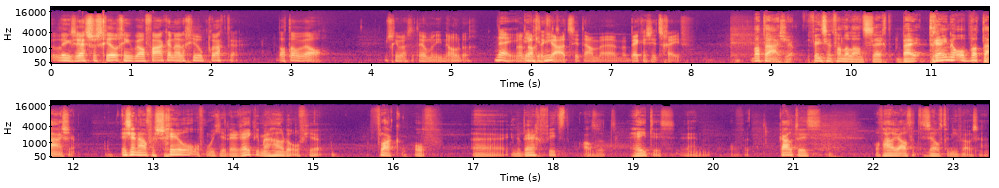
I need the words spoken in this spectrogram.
links-rechts verschil, ging ik wel vaker naar de chiropractor. Dat dan wel. Misschien was het helemaal niet nodig. Nee, ik Dan denk dacht het ik, niet. ja, het zit aan mijn mijn bekken zit scheef. Wattage. Vincent van der Land zegt, bij trainen op wattage. Is er nou verschil of moet je er rekening mee houden of je vlak of eh, in de berg fietst als het heet is en of het koud is? Of hou je altijd dezelfde niveaus aan?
